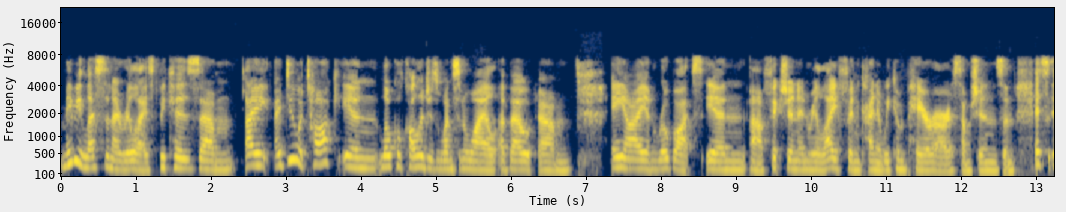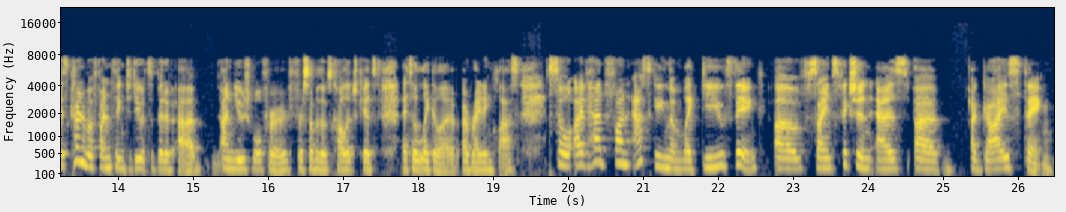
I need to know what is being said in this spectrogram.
maybe less than I realized because um, I I do a talk in local colleges once in a while about um, AI and robots in uh, fiction and real life, and kind of we compare our assumptions, and it's it's kind of a fun thing to do. It's a bit of uh, unusual for for some of those college kids. It's a, like a, a writing class, so I've had fun asking them like, do you think of science fiction as uh, a guy's thing.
